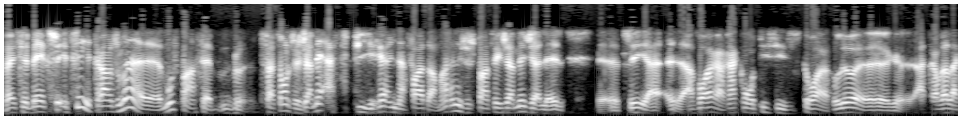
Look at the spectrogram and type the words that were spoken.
Ben c'est bien Tu sais, étrangement, euh, moi je pensais, de toute façon, j'ai jamais aspiré à une affaire de même. Je pensais que jamais j'allais, euh, tu sais, avoir à raconter ces histoires-là euh, à travers la,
